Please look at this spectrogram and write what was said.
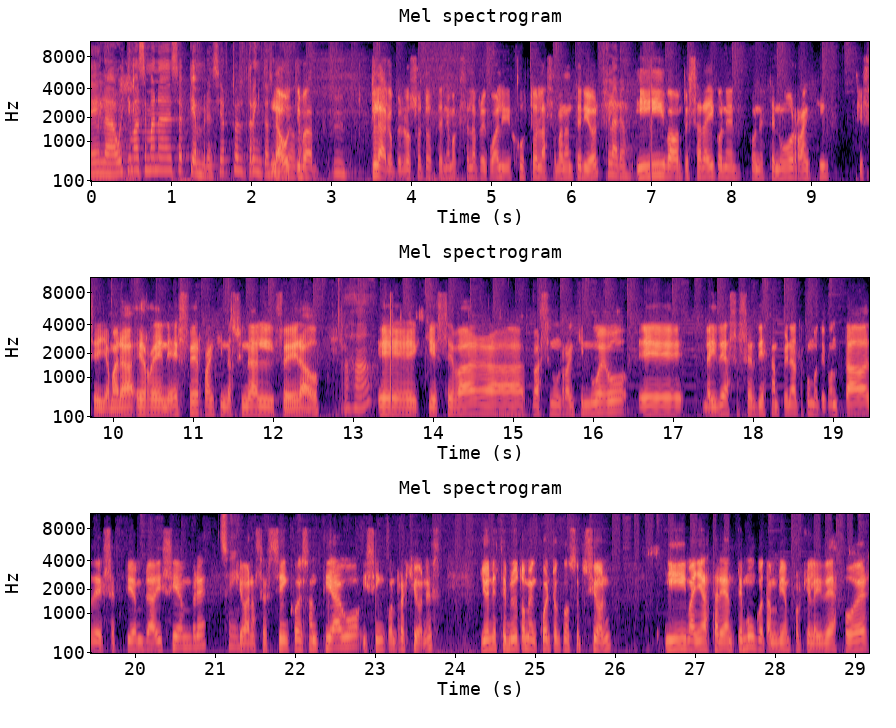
es la última semana de septiembre, ¿cierto? El 30. la última, mm. claro, pero nosotros tenemos que hacer la pre-quali justo la semana anterior. Claro. Y vamos a empezar ahí con, el, con este nuevo ranking que se llamará RNF, Ranking Nacional Federado, Ajá. Eh, que se va a, va a ser un ranking nuevo. Eh, la idea es hacer 10 campeonatos, como te contaba, de septiembre a diciembre, que van a ser 5 en Santiago y 5 en regiones. Yo en este minuto me encuentro en Concepción y mañana estaré en Temuco también, porque la idea es poder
